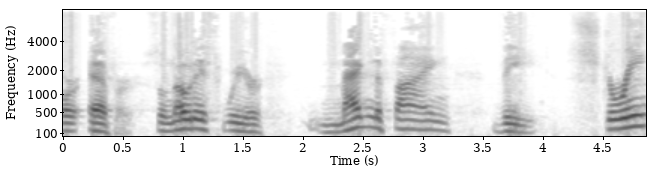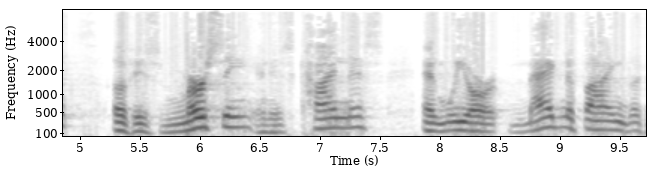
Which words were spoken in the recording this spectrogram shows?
forever. So notice we are magnifying the strength of His mercy and His kindness, and we are magnifying the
